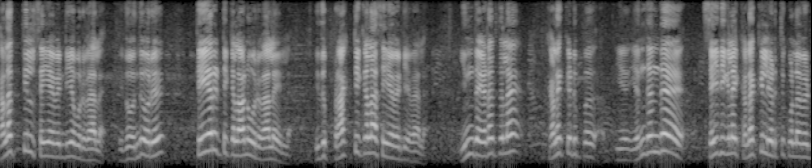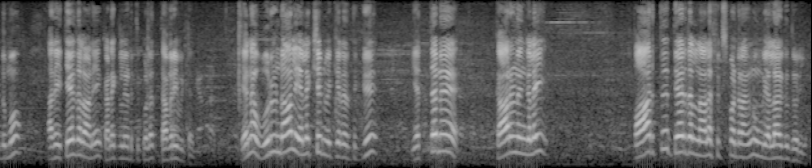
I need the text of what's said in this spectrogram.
களத்தில் செய்ய வேண்டிய ஒரு வேலை. இது வந்து ஒரு தியரிட்டிக்கலான ஒரு வேலை இல்லை. இது ப்ராக்டிக்கலாக செய்ய வேண்டிய வேலை. இந்த இடத்துல கணக்கெடுப்பு எந்தெந்த செய்திகளை கணக்கில் எடுத்துக்கொள்ள வேண்டுமோ அதை தேர்தல் ஆணையம் கணக்கில் எடுத்துக்கொள்ள தவறிவிட்டது. ஏன்னா ஒரு நாள் எலெக்ஷன் வைக்கிறதுக்கு எத்தனை காரணங்களை பார்த்து தேர்தல் நாளை ஃபிக்ஸ் பண்ணுறாங்கன்னு உங்கள் எல்லாருக்கும் தெரியும்.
